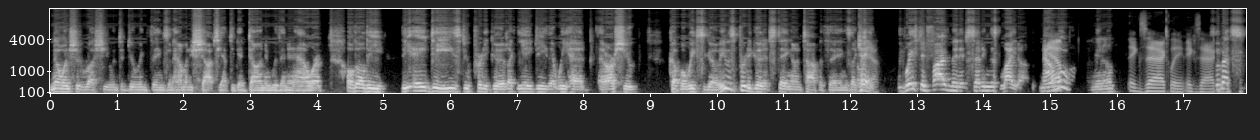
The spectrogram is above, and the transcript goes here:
no one should rush you into doing things and how many shots you have to get done and within an hour. Although the the ADs do pretty good, like the AD that we had at our shoot a couple of weeks ago. He was pretty good at staying on top of things. Like, Oh, hey, yeah. We wasted five minutes setting this light up. Now Yep. move. on," You know. Exactly. Exactly. So that's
